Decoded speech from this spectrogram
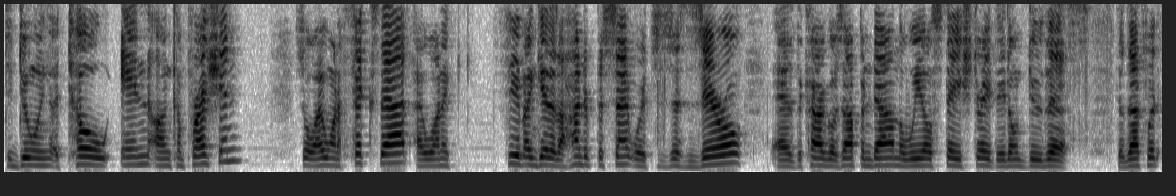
to doing a toe in on compression. So I want to fix that. I want to see if I can get it 100% where it's just zero as the car goes up and down, the wheels stay straight. They don't do this. Because that's what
